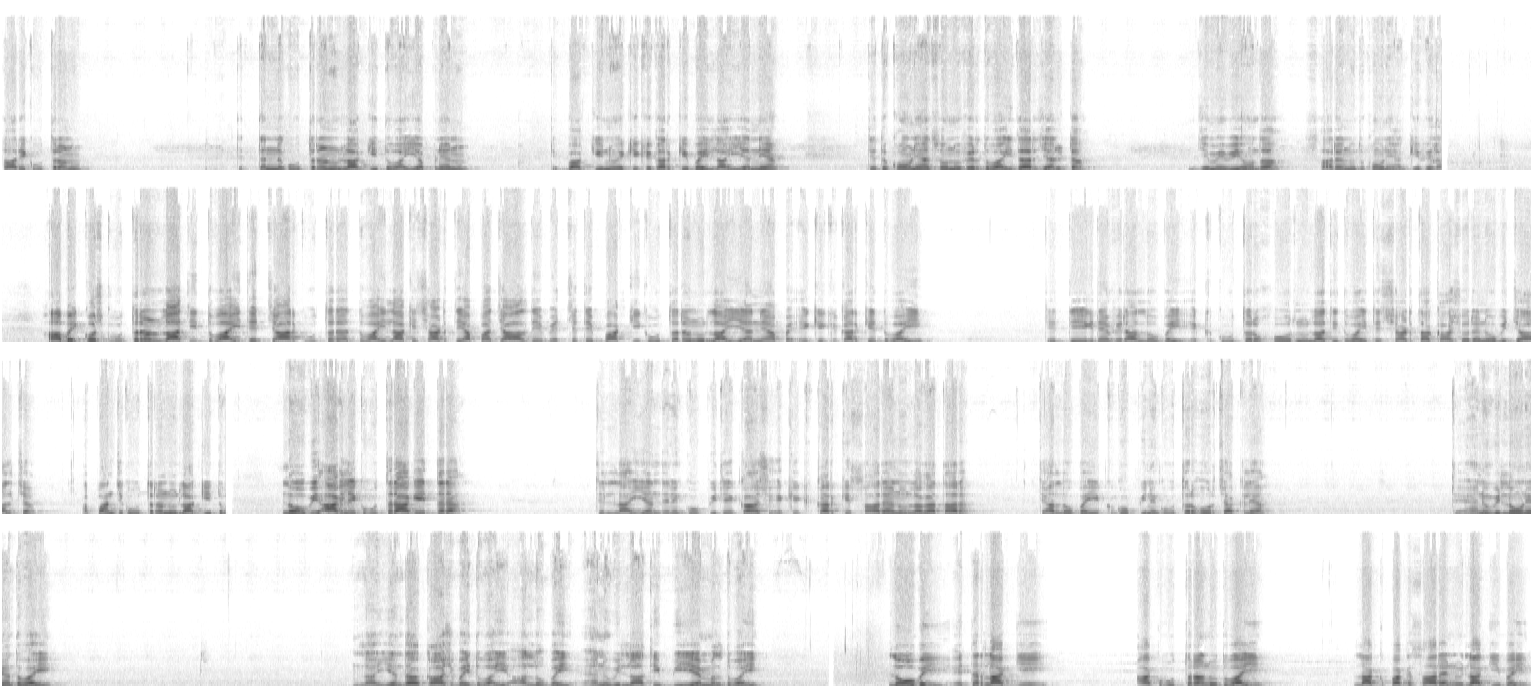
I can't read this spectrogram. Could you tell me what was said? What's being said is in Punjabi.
ਸਾਰੇ ਕਬੂਤਰਾਂ ਨੂੰ। ਤੇ ਤਿੰਨ ਕਬੂਤਰਾਂ ਨੂੰ ਲੱਗ ਗਈ ਦਵਾਈ ਆਪਣਿਆਂ ਨੂੰ ਤੇ ਬਾਕੀ ਨੂੰ ਇੱਕ ਇੱਕ ਕਰਕੇ ਬਾਈ ਲਾਈ ਜਾਂਦੇ ਆ ਤੇ ਦਿਖਾਉਣੇ ਤੁਹਾਨੂੰ ਫਿਰ ਦਵਾਈ ਦਾ ਰਿਜ਼ਲਟ ਜਿਵੇਂ ਵੀ ਆਉਂਦਾ, ਸਾਰਿਆਂ ਨੂੰ ਦਿਖਾਉਣੇ ਆ ਅੱਗੇ ਫਿਰ। ਹਾਂ ਬਈ ਕੁਝ ਕਬੂਤਰਾਂ ਨੂੰ ਲਾਤੀ ਦਵਾਈ ਤੇ ਚਾਰ ਕਬੂਤਰ ਦਵਾਈ ਲਾ ਕੇ ਛੱਡ ਤੇ ਆਪਾਂ ਜਾਲ ਦੇ ਵਿੱਚ ਤੇ ਬਾਕੀ ਕਬੂਤਰਾਂ ਨੂੰ ਲਾਈ ਜਾਂਦੇ ਆ ਆਪਾਂ ਇੱਕ ਇੱਕ ਕਰਕੇ ਦਵਾਈ। ਤੇ ਦੇਖਦੇ ਆ ਫਿਰ ਆ ਲੋ ਬਈ, ਇੱਕ ਕਬੂਤਰ ਹੋਰ ਨੂੰ ਲਾਤੀ ਦਵਾਈ ਤੇ ਛੱਡਤਾ ਆਕਾਸ਼ ਹੋਰਾਂ ਨੇ, ਉਹ ਵੀ ਜਾਲ 'ਚ। ਆ ਪੰਜ ਕਬੂਤਰਾਂ ਨੂੰ ਲੱਗੀ ਦਵਾ ਲੋ ਵੀ ਅਗਲੇ ਕਬੂਤਰ ਆ ਗਏ ਇੱਧਰ। ਤੇ ਲਾਈ ਜਾਂਦੇ ਨੇ ਗੋਪੀ ਤੇ ਆਕਾਸ਼ ਇੱਕ ਇੱਕ ਕਰਕੇ ਸਾਰਿਆਂ ਨੂੰ ਲਗਾਤਾਰ। ਤੇ ਆ ਲੋ ਇੱਕ ਗੋਪੀ ਨੇ ਕਬੂਤਰ ਹੋਰ ਚੱਕ ਲਿਆ। ਤੇ ਇਹਨੂੰ ਵੀ ਲਾਉਣੇ ਆ ਦਵਾਈ। ਲਾਈ ਜਾਂਦਾ ਆਕਾਸ਼ ਬਾਈ ਦਵਾਈ। ਆ ਲੋ ਬਾਈ, ਇਹਨੂੰ ਵੀ ਲਾਤੀ 20 ml ਦਵਾਈ। ਲੋ ਬਈ, ਇੱਧਰ ਲੱਗ ਗਈ ਆ ਕਬੂਤਰਾਂ ਨੂੰ ਦਵਾਈ। ਲਗਭਗ ਸਾਰਿਆਂ ਨੂੰ ਹੀ ਬਈ।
